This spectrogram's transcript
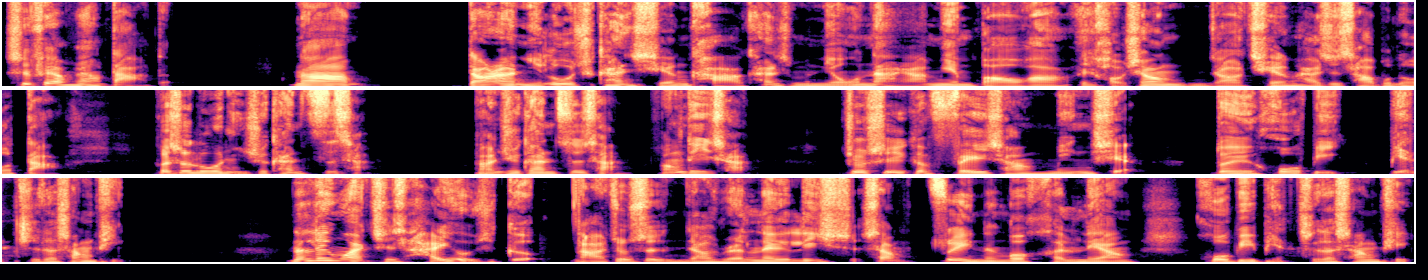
是非常非常大的。那当然，你如果去看显卡、看什么牛奶啊、面包啊，哎，好像你知道钱还是差不多大。可是如果你去看资产，啊，去看资产，房地产就是一个非常明显对货币贬值的商品。那另外，其实还有一个啊，就是你知道人类历史上最能够衡量货币贬值的商品，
